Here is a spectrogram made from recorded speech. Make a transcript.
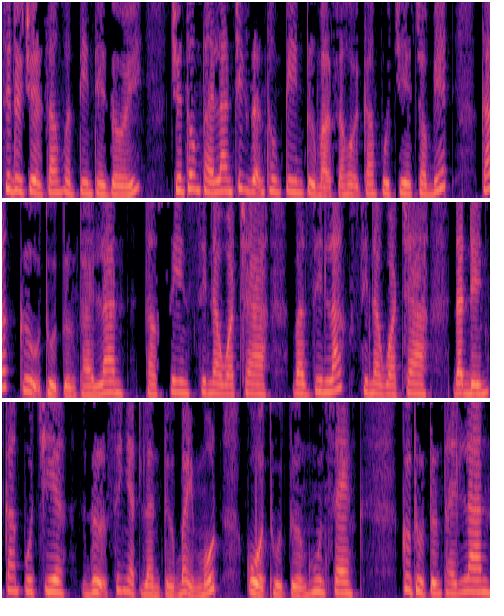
Xin được chuyển sang phần tin thế giới. Truyền thông Thái Lan trích dẫn thông tin từ mạng xã hội Campuchia cho biết các cựu thủ tướng Thái Lan Thaksin Shinawatra và Jinlak Shinawatra đã đến Campuchia dự sinh nhật lần thứ 71 của Thủ tướng Hun Sen. Cựu Thủ tướng Thái Lan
